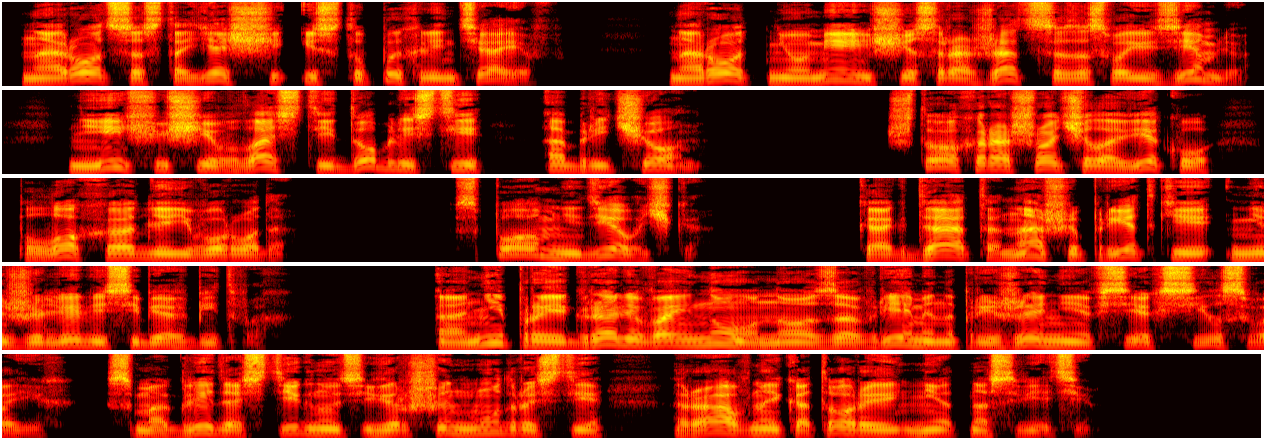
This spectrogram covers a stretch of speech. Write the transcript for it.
Народ, состоящий из тупых лентяев, народ, не умеющий сражаться за свою землю, не ищущий власти и доблести, обречен. Что хорошо человеку, плохо для его рода. Вспомни, девочка, когда-то наши предки не жалели себя в битвах. Они проиграли войну, но за время напряжения всех сил своих смогли достигнуть вершин мудрости, равной которой нет на свете.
